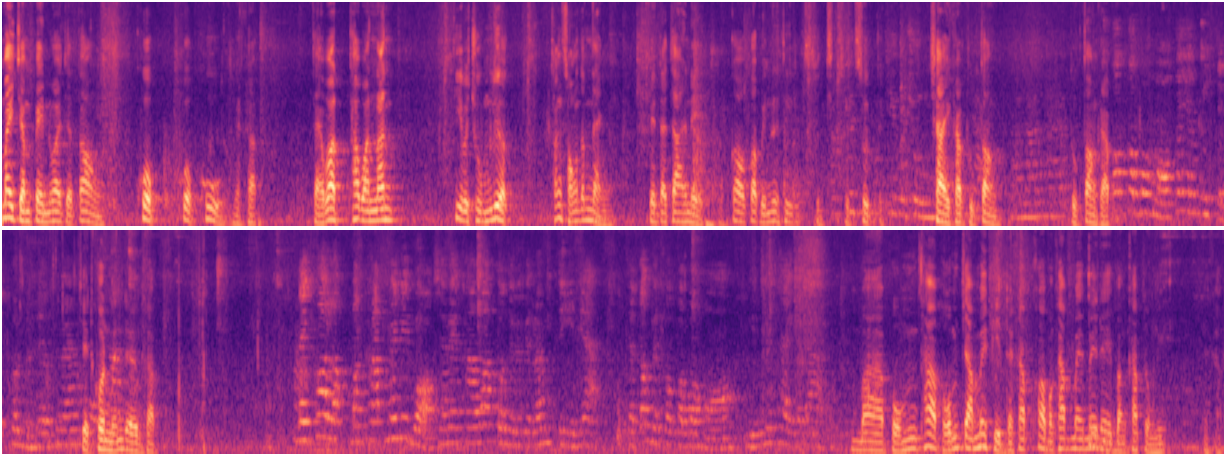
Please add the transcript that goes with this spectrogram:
ไม่จำเป็นว่าจะต้องควบควบคู่นะครับ แต่ว่าถ้าวันนั้นที่ประชุมเลือกทั้งสองตำแหน่ง เป็นอาจารย์อเนกก็ก็เป็นเรื่องที่สุดสุดสุดที่ประชุมใช่ครับถูกต้องวันนั้นนะถูกต้องครับปกวหก็ยังมีเจ็ดคนเหมือนเดิมใช่ไหมเจ็ดคนเหมือนเดิมครับในข้อบังคับไม่ได้บอกใช่ไหมคะว่าคนจะไปเป็นรัฐมนตรีเนี่ยจะต้องเป็นปกวหหรือไม่ใช่ก็ได้มาผมถ้าผมจำไม่ผิดนะครับ ข้อบังคับไม่ไม่ได้บังคับตรงนี้นะครับ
